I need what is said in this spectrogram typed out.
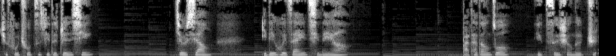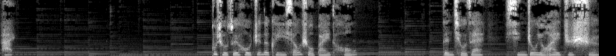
去付出自己的真心。就像一定会在一起那样，把它当做你此生的挚爱，不求最后真的可以相守白头，但求在心中有爱之时，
